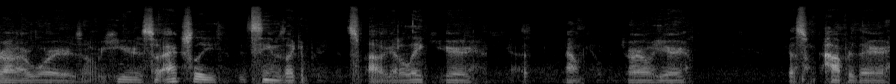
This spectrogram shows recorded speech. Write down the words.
We're on our warriors over here. So actually, this seems like a pretty good spot. We got a lake here. We got Mount Kilimanjaro here. We got some copper there.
